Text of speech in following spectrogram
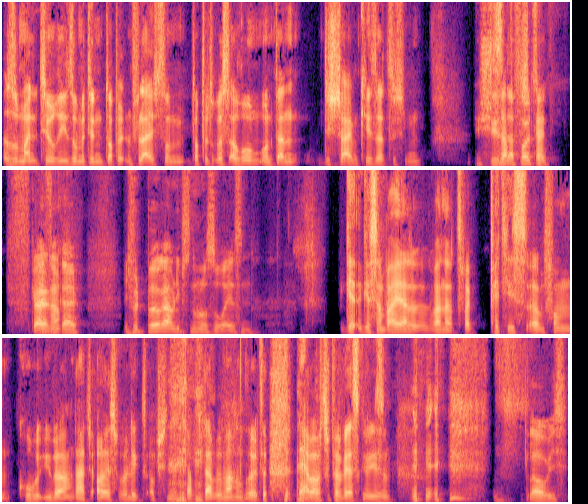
Also meine Theorie so mit dem doppelten Fleisch, so ein doppelt Röstaromen und dann die Scheiben Käse dazwischen. Ich Die stimme da voll zu. Geil, Einfach ne? geil. Ich würde Burger am liebsten nur noch so essen. Ge gestern war ja, waren da zwei Patties ähm, vom Grube über. Und da hatte ich auch erst überlegt, ob ich einen Double, Double machen sollte. Der aber zu pervers gewesen. Glaube ich.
